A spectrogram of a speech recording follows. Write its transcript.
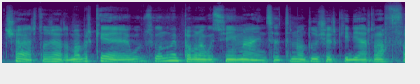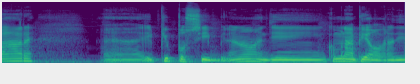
Certo, certo, ma perché secondo me è proprio una questione di mindset, no? Tu cerchi di arraffare eh, il più possibile, no? Di, come una piovra, di,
